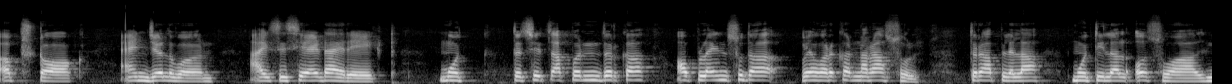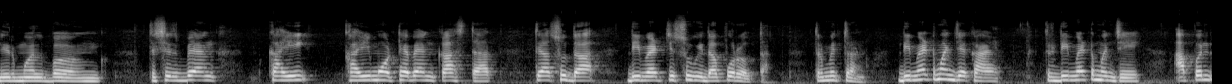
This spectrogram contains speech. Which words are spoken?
Upstox Angel One I C C I direct मोत तसेच आपण जर का ऑफलाईनसुद्धा व्यवहार करणारा असेल तर आपल्याला मोतीलाल ओसवाल निर्मल बंग तसेच बँक काही काही मोठ्या बँका असतात त्यासुद्धा डीमॅटची सुविधा पुरवतात. तर मित्रांनो डीमॅट म्हणजे काय? तर डीमॅट म्हणजे आपण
